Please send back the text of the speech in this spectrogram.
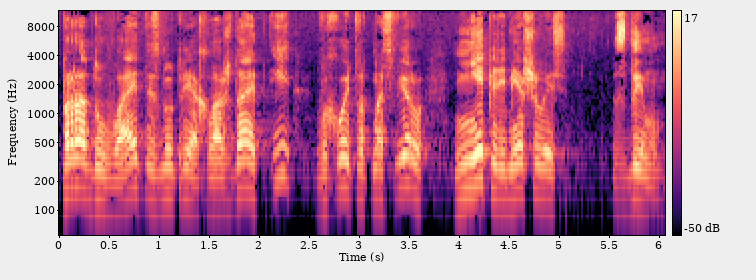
продувает изнутри, охлаждает и выходит в атмосферу, не перемешиваясь с дымом.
